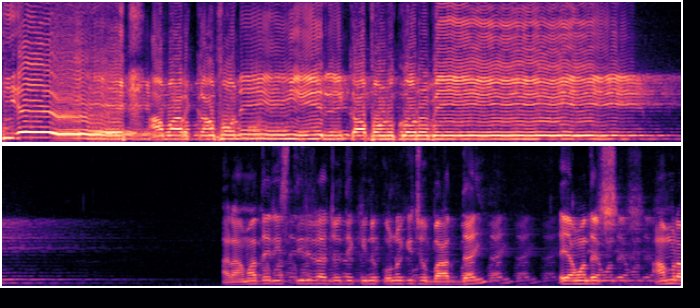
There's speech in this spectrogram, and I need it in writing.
দিয়ে আমার কাফনের কাপড় করবে আর আমাদের স্ত্রীরা যদি কিনো কোনো কিছু বাদ দেয়, এই আমাদের আমরা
